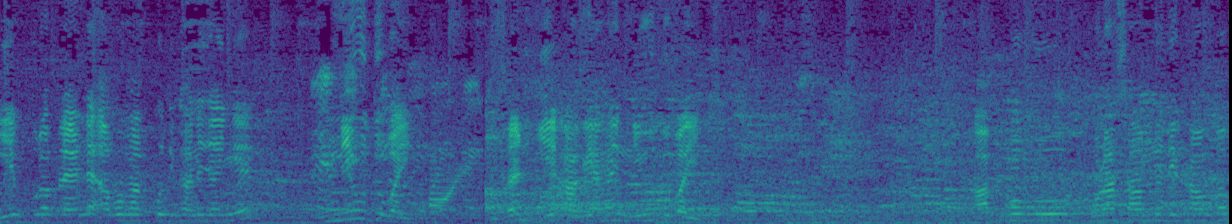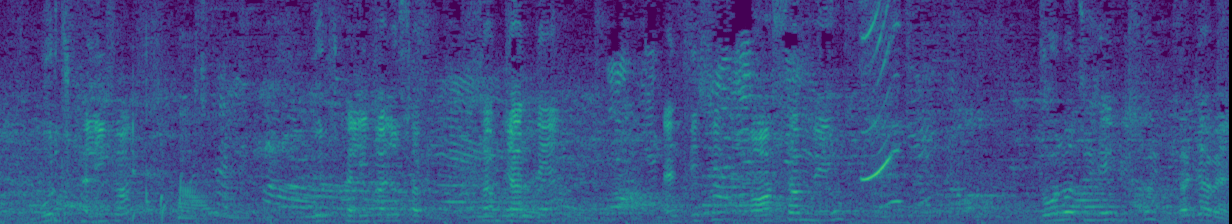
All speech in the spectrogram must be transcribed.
ये पूरा प्लान है। अब हम आपको दिखाने जाएँगे न्यू दुबई फ्रेंड ये आ गया है न्यू दुबई आपको वो थोड़ा सामने दिख रहा होगा बुर्ज खलीफा। बुर्ज खलीफा जो सब सब जानते हैं। And this is awesome view दोनों चीज़ें बिल्कुल गजब है।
